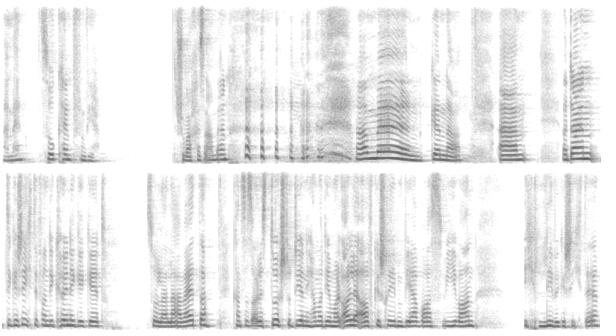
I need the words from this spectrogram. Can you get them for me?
Amen. So kämpfen wir. Schwaches Amen. Amen. Genau. Ähm, und dann die Geschichte von die Könige geht so lala weiter. Kannst das alles durchstudieren. Ich habe dir mal alle aufgeschrieben, wer was, wie, wann. Ich liebe Geschichte.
